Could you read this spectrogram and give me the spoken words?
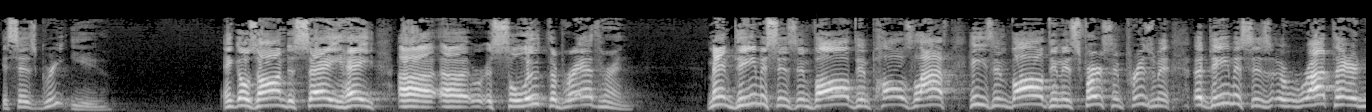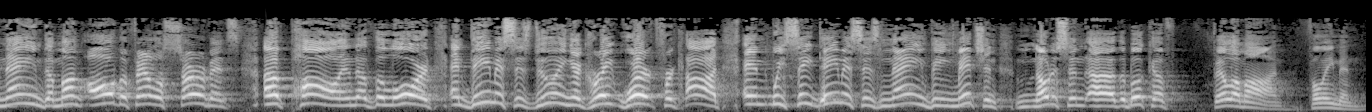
it says greet you. And goes on to say, hey, uh, uh, salute the brethren. Man, Demas is involved in Paul's life. He's involved in his first imprisonment. Demas is right there named among all the fellow servants of Paul and of the Lord. And Demas is doing a great work for God. And we see Demas' name being mentioned. Notice in uh, the book of Philemon, Philemon.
